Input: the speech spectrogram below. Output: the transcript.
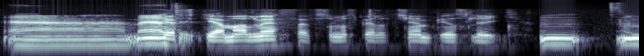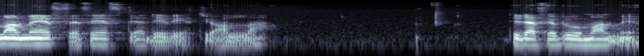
Eh, men Häftiga Malmö FF som har spelat Champions League. mm, Malmö FF är häftiga, det vet ju alla. Det är därför jag bor i Malmö.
